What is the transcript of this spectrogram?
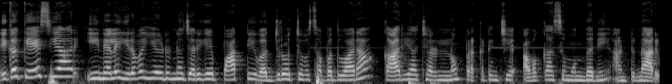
ఇక కేసీఆర్ ఈ నెల ఇరవై ఏడున జరిగే పార్టీ వజ్రోత్సవ సభ ద్వారా కార్యాచరణను ప్రకటించే అవకాశం ఉందని అంటున్నారు.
